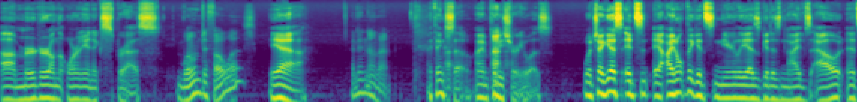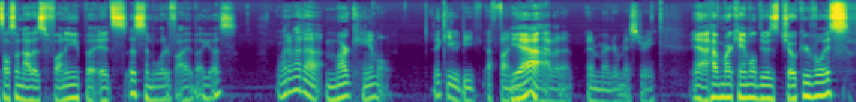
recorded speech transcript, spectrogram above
uh, Murder on the Orient Express. Willem Dafoe was? Yeah, I didn't know that. I think Uh, so. I'm pretty uh, sure he was. Which I guess it's. I don't think it's nearly as good as Knives Out, and it's also not as funny, but it's a similar vibe, I guess. What about uh, Mark Hamill? I think he would be a fun guy to have in a, a murder mystery. Yeah, have Mark Hamill do his Joker voice.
